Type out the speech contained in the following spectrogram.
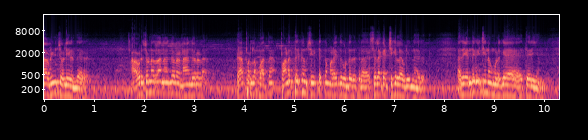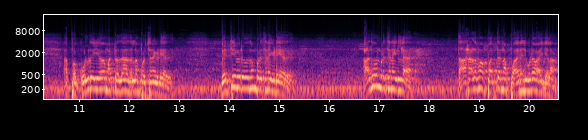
அப்படின்னு சொல்லியிருந்தார். அவர் சொன்னதான் நான் சொல்கிறேன் நான் சொல்லலை. பேப்பரில் பார்த்தேன் பணத்துக்கும் சீட்டுக்கும் அலைந்து கொண்டு இருக்கிறார் சில கட்சிகள் அப்படின்னாரு. அது எந்த கட்சின்னு உங்களுக்கு தெரியும். அப்போ கொள்கையோ மற்றதோ அதெல்லாம் பிரச்சனை கிடையாது. வெற்றி பெறுவதும் பிரச்சனை கிடையாது. அதுவும் பிரச்சனை இல்லை. தாராளமாக பத்தெண்ணா பதினஞ்சு கூட வாங்கிக்கலாம்.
